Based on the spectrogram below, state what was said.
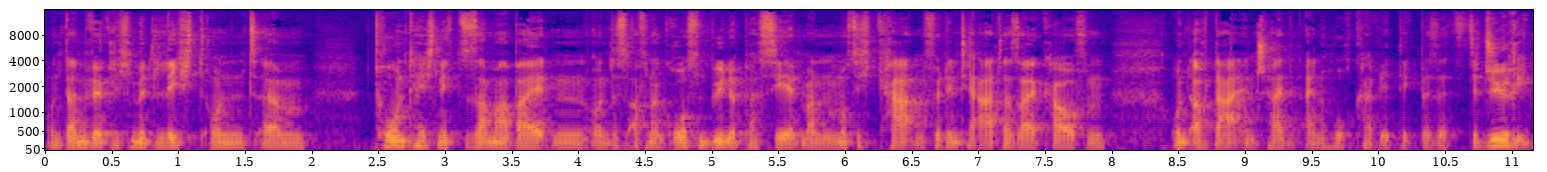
und dann wirklich mit Licht und ähm, Tontechnik zusammenarbeiten und es auf einer großen Bühne passiert. Man muss sich Karten für den Theatersaal kaufen und auch da entscheidet eine hochkarätig besetzte Jury.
